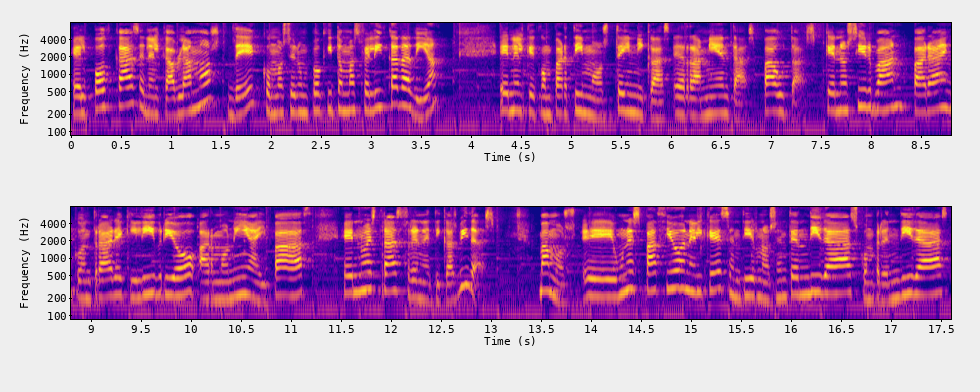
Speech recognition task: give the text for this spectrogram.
el podcast en el que hablamos de cómo ser un poquito más feliz cada día, en el que compartimos técnicas, herramientas, pautas que nos sirvan para encontrar equilibrio, armonía y paz en nuestras frenéticas vidas. Vamos, eh, un espacio en el que sentirnos entendidas, comprendidas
